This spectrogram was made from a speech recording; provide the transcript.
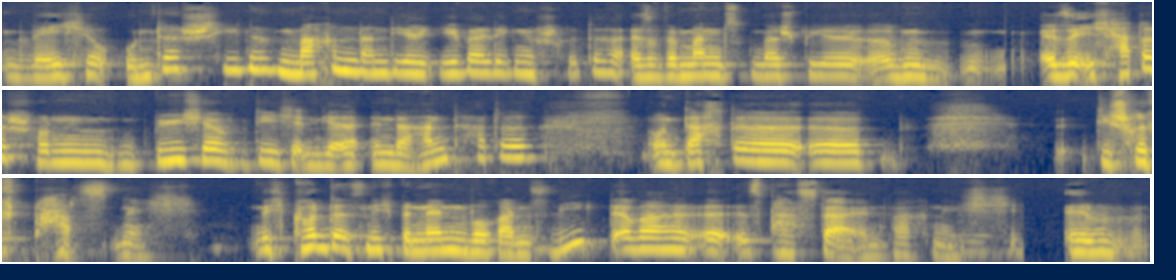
Welche Unterschiede machen dann die jeweiligen Schritte? Also wenn man zum Beispiel, ähm, also ich hatte schon Bücher, die ich in, die, in der Hand hatte und dachte, äh, die Schrift passt nicht. Ich konnte es nicht benennen, woran es liegt, aber äh, es passte einfach nicht. Ähm,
